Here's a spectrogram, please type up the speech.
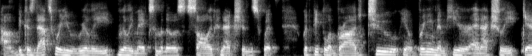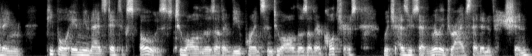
Um, because that's where you really, really make some of those solid connections with with people abroad. To you know, bringing them here and actually getting people in the United States exposed to all of those other viewpoints and to all of those other cultures, which, as you said, really drives that innovation.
